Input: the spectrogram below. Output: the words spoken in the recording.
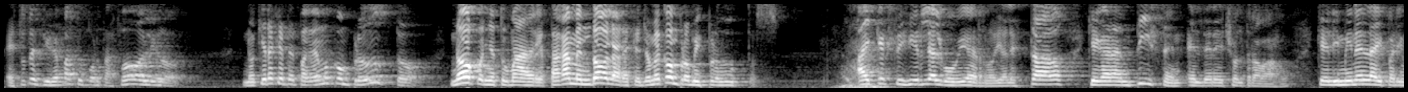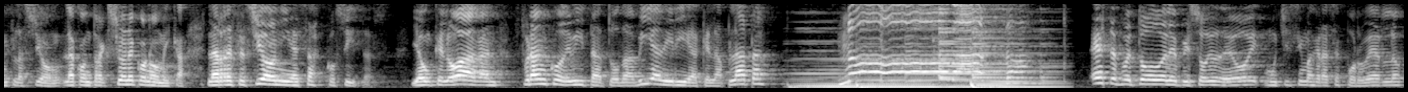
Esto te sirve para tu portafolio. ¿No quieres que te paguemos con producto? No, coño tu madre, págame en dólares, que yo me compro mis productos. Hay que exigirle al gobierno y al Estado que garanticen el derecho al trabajo, que eliminen la hiperinflación, la contracción económica, la recesión y esas cositas. Y aunque lo hagan, Franco de Vita todavía diría que la plata no. Este fue todo el episodio de hoy. Muchísimas gracias por verlo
